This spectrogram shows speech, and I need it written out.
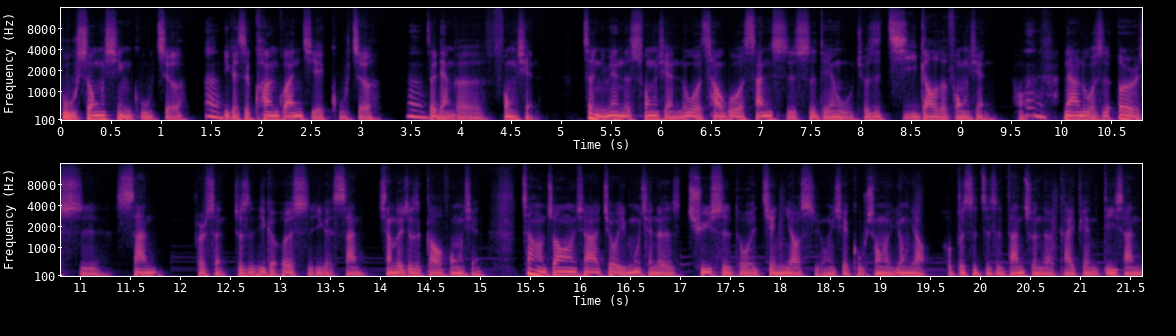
骨松性骨折，嗯，一个是髋关节骨折，嗯，这两个风险，这里面的风险如果超过三十四点五，就是极高的风险。哦，嗯，那如果是二十三。Person 就是一个二十一个三，相对就是高风险。这样的状况下，就以目前的趋势，都会建议要使用一些骨松的用药，而不是只是单纯的钙片 D 三。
